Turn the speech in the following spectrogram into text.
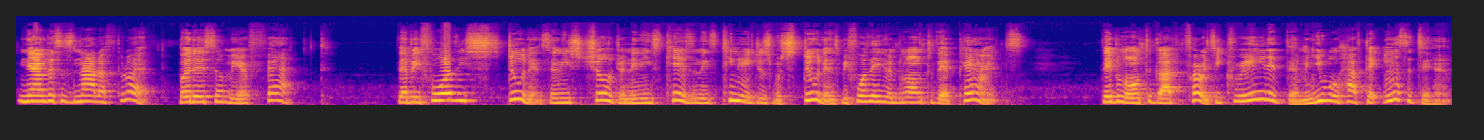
Now, this is not a threat, but it's a mere fact that before these students and these children and these kids and these teenagers were students, before they even belonged to their parents, they belonged to God first. He created them, and you will have to answer to Him.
